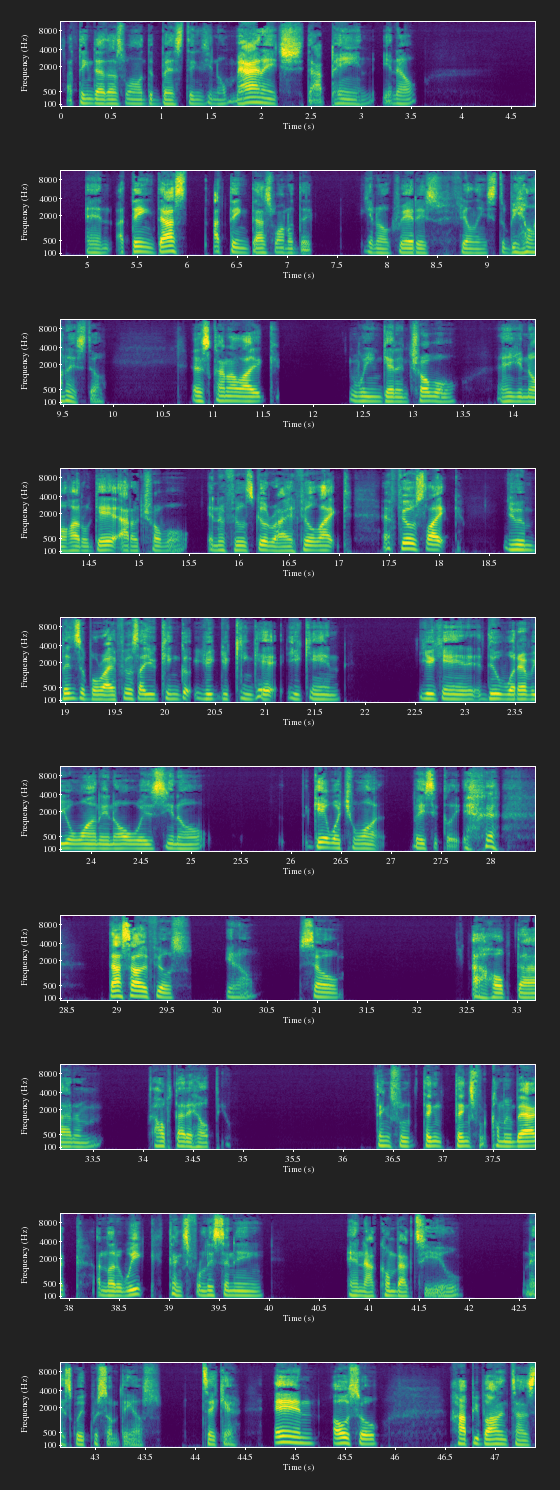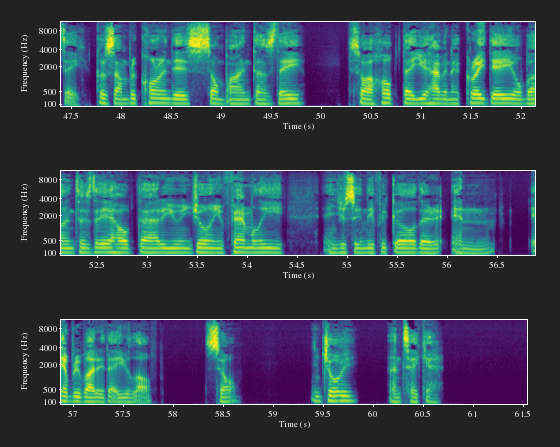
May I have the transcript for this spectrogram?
I think that that's one of the best things, you know, manage that pain, you know. And I think that's I think that's one of the, you know, greatest feelings to be honest though. It's kinda like when you get in trouble and you know how to get out of trouble and it feels good, right? It feel like it feels like you're invincible, right? It feels like you can go you, you can get you can you can do whatever you want and always, you know, get what you want, basically. that's how it feels you know. So I hope that um, I hope that it helped you. Thanks for th- thanks for coming back another week. Thanks for listening, and I'll come back to you next week with something else. Take care, and also happy Valentine's Day because I'm recording this on Valentine's Day. So I hope that you're having a great day on Valentine's Day. I hope that you enjoy your family and your significant other and everybody that you love. So enjoy and take care.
